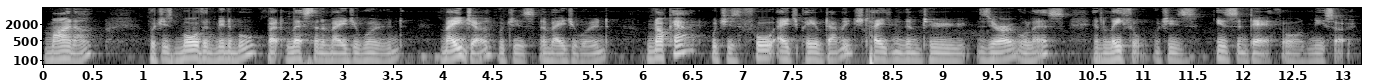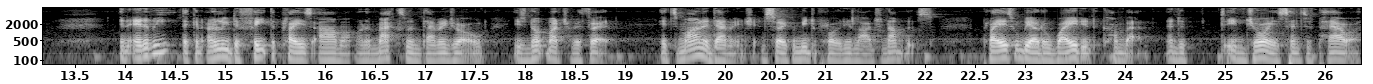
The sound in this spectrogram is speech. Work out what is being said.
minor, which is more than minimal but less than a major wound, major, which is a major wound, knockout, which is full HP of damage, taking them to zero or less, and lethal, which is instant death or near so. An enemy that can only defeat the player's armor on a maximum damage roll is not much of a threat. It's minor damage and so can be deployed in large numbers. Players will be able to wade into combat and to enjoy a sense of power,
